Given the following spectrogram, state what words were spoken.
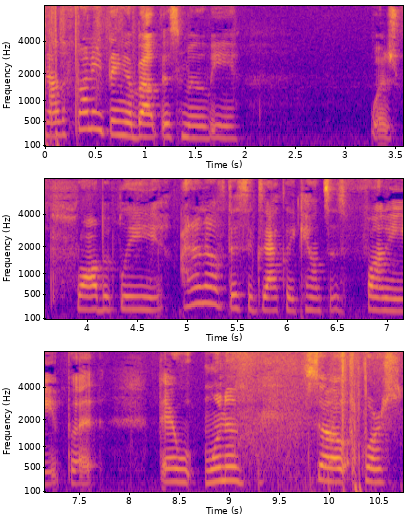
Now, the funny thing about this movie was probably I don't know if this exactly counts as funny, but they're one of so of course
